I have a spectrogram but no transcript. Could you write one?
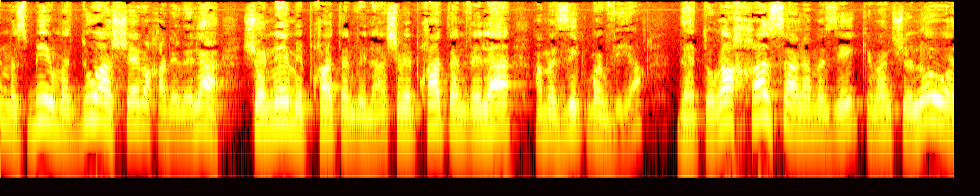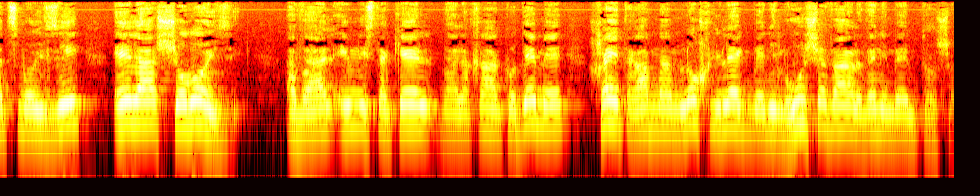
מסביר מדוע שבח הנבלה שונה מפחת הנבלה, שמפחת הנבלה המזיק מרוויח, והתורה חסה על המזיק כיוון שלא הוא עצמו הזיק, אלא שורו הזיק. אבל אם נסתכל בהלכה הקודמת, חטא רמב"ם לא חילק בין אם הוא שבר לבין אם בהמתו שבר.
